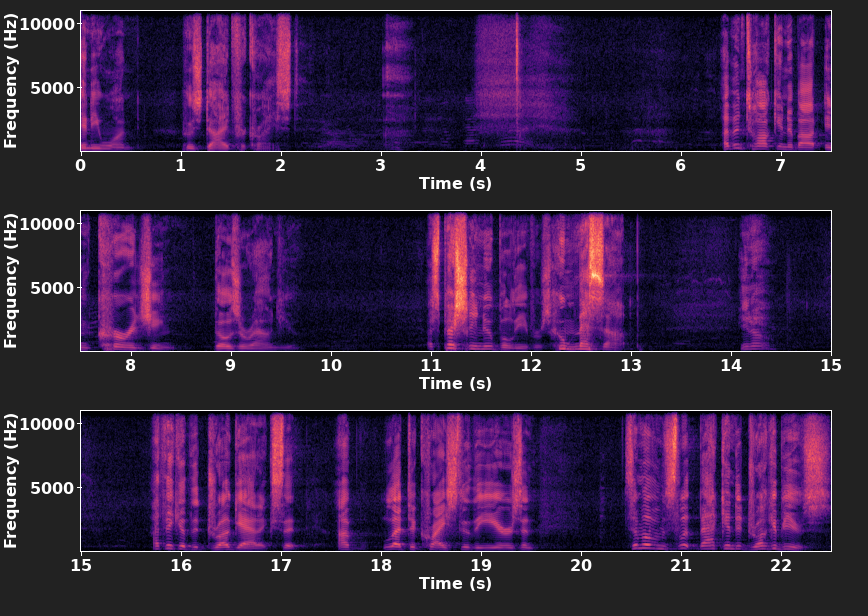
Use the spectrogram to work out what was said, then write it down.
anyone who's died for Christ. I've been talking about encouraging those around you, especially new believers who mess up. You know, I think of the drug addicts that I've led to Christ through the years, and some of them slip back into drug abuse.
